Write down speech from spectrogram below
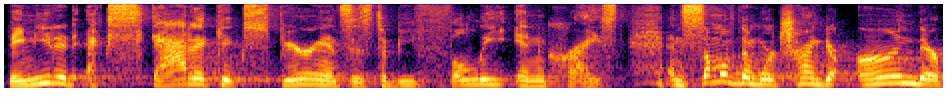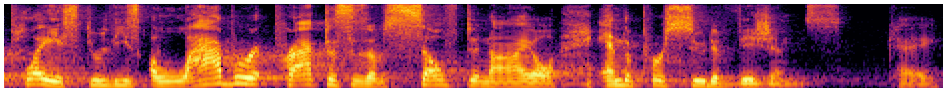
They needed ecstatic experiences to be fully in Christ. And some of them were trying to earn their place through these elaborate practices of self denial and the pursuit of visions. Okay?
